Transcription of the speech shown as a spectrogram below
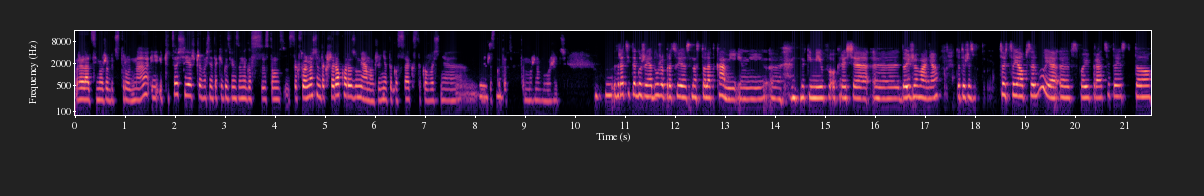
relacji może być trudna I, i, czy coś jeszcze właśnie takiego związanego z, z tą seksualnością tak szeroko rozumianą, czyli nie tylko seks, tylko właśnie wszystko to, co tam można włożyć. Z racji tego, że ja dużo pracuję z nastolatkami i e, takimi w okresie e, dojrzewania, to też jest coś, co ja obserwuję e, w swojej pracy, to jest to,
